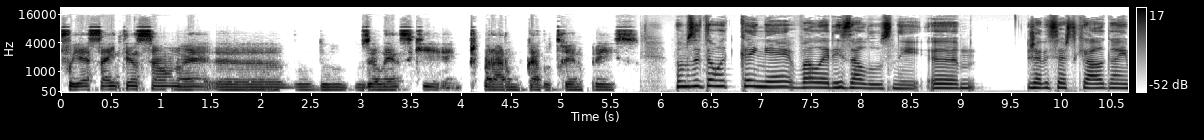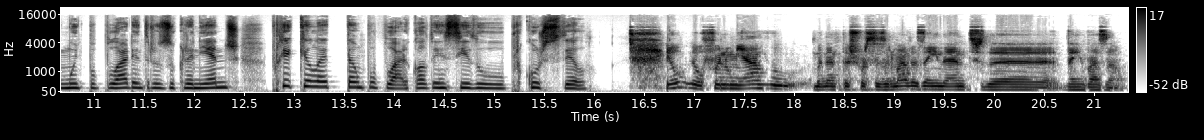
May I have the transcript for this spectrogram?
foi essa a intenção não é, uh, do, do, do, Zelensky, em preparar um bocado o terreno para isso. Vamos então a quem é Valery Zaluzny. Uh, Já disseste que é alguém muito popular entre os ucranianos. Por que é que ele é tão popular? Qual tem sido o percurso dele? Ele, ele foi nomeado comandante das Forças Armadas ainda antes da, da invasão,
